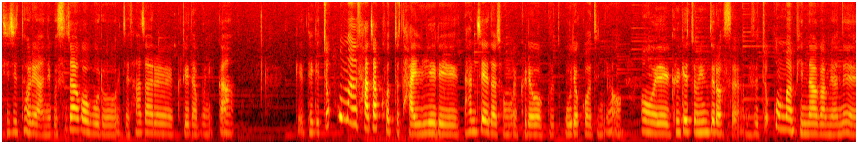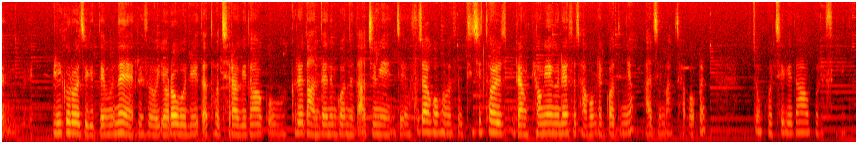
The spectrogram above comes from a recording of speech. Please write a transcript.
디지털이 아니고 수작업으로 이제 사자를 그리다 보니까 되게 조그만 사자 컷도 다 일일이 한지에다 정말 그려갖고 오렸거든요. 어, 예, 그게 좀 힘들었어요. 그래서 조금만 빗나가면은 일그러지기 때문에 그래서 여러 번 위에다 덧칠하기도 하고 그래도 안 되는 거는 나중에 이제 후작업하면서 디지털이랑 병행을 해서 작업을 했거든요. 마지막 작업을 좀 고치기도 하고 그랬습니다.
